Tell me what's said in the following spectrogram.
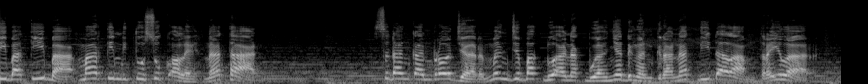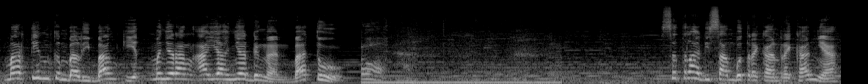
Tiba-tiba Martin ditusuk oleh Nathan. Sedangkan Roger menjebak dua anak buahnya dengan granat di dalam trailer. Martin kembali bangkit menyerang ayahnya dengan batu. Setelah disambut rekan-rekannya,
